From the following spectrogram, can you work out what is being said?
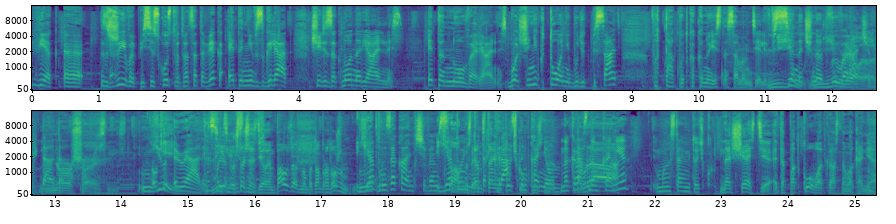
век, э, живопись, искусство 20 века – это не взгляд через окно на реальность. Это новая реальность. Больше никто не будет писать вот так вот, как оно есть на самом деле. Все New- начинают new выворачивать. reality. Да, да. New Окей. reality. Мы Интересно. ну, что сейчас сделаем? Паузу одну, потом продолжим? Я Нет, мы дум- заканчиваем Я сегодня. думаю, мы прям Это красным конем. На красном Ура! коне мы ставим точку. На счастье, это подкова от красного коня.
